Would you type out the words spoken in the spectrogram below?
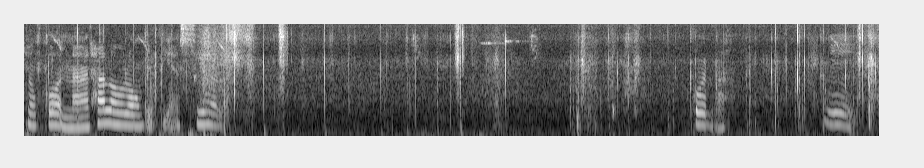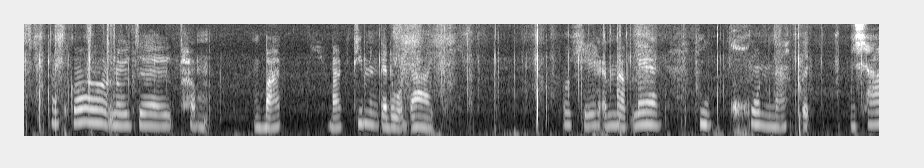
เดี๋ยวก่อนนะ ถ้าเราลองไปเปลี่ยนเสื้อล่ะก่อนนะ นี่ แล้วก็เราจะทำบัคบัคที่มันกระโดดได้ โอเค อันดับแรกทุกคนนะ เอ้ยไม่ใช่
